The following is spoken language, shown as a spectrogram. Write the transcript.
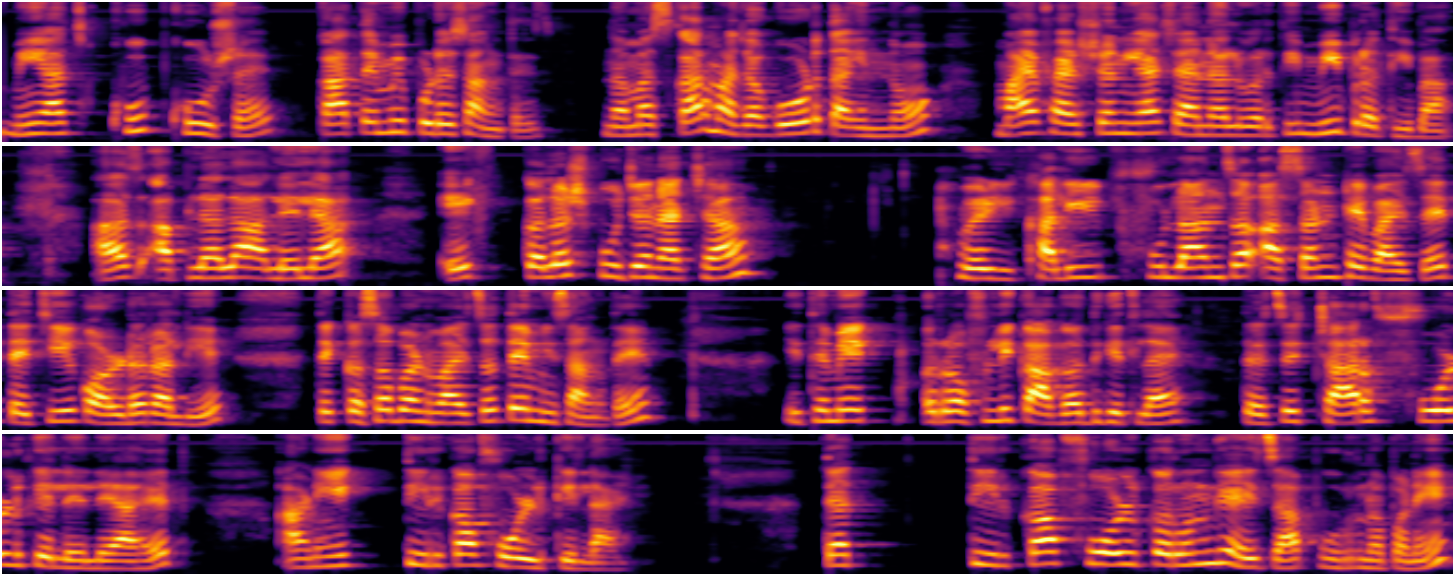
मी आज खूप खुश आहे. का ते मी पुढे सांगतेच. नमस्कार माझ्या गोड ताईंनो. माय फॅशन या चॅनलवरती मी प्रतिभा. आज आपल्याला आलेल्या एक कलश पूजनाच्या वेळी खाली फुलांचं आसन ठेवायचं आहे त्याची एक ऑर्डर आली आहे ते कसं बनवायचं ते मी सांगते. इथे मी एक रफली कागद घेतला आहे त्याचे चार फोल्ड केलेले आहेत आणि एक तिरका फोल्ड केला आहे त्या तिरका फोल्ड करून घ्यायचा पूर्णपणे.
